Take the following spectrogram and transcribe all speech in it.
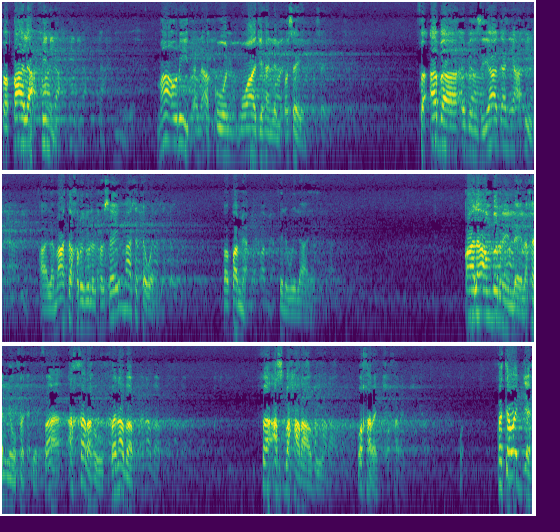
فقال اعفني ما أريد أن أكون مواجها للحسين. فأبى ابن زياد أن يعفيه. قال ما تخرج للحسين؟ ما تتولى. فطمع في الولاية. قال أنظرني الليلة خلني أفكر. فأخره فنظر فأصبح راضيا وخرج. فتوجه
